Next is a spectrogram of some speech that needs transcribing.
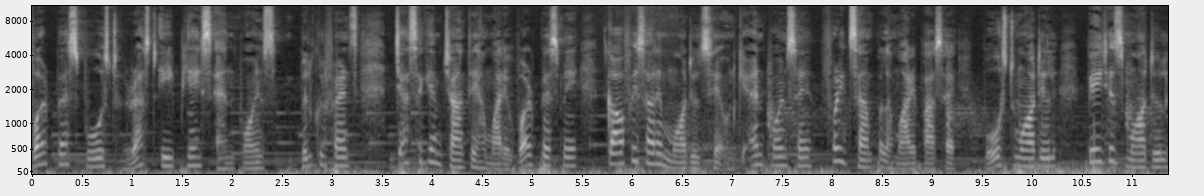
WordPress post REST APIs endpoints बिल्कुल फ्रेंड्स जैसे कि हम जानते हैं, हमारे वर्डप्रेस में काफ़ी सारे मॉड्यूल्स हैं, उनके एंड पॉइंट्स हैं। फॉर एग्ज़ाम्पल हमारे पास है post module pages module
